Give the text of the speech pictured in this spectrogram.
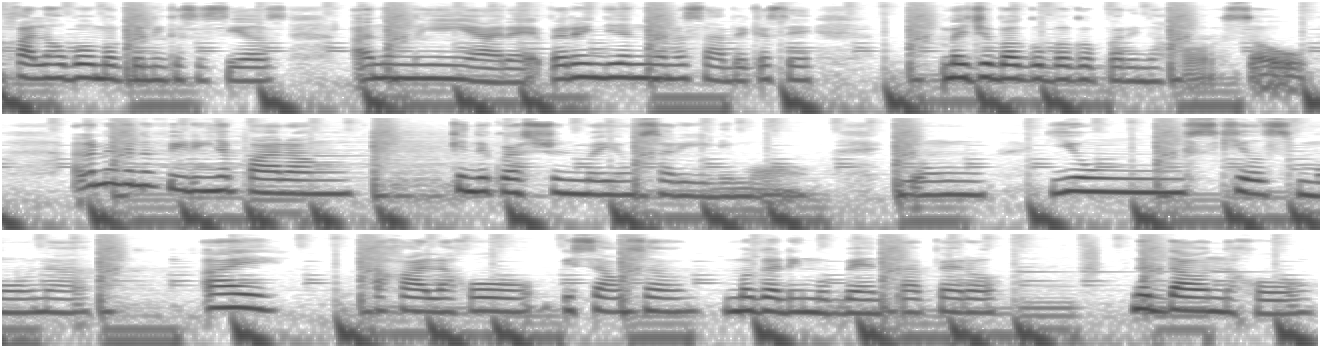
akala ko ba magaling ka sa sales, anong nangyayari? Pero hindi lang nila masabi kasi medyo bago-bago pa rin ako. So, alam mo yung feeling na parang kine-question mo yung sarili mo. Yung, yung skills mo na, ay, akala ko isa ako sa magaling mo benta pero na-down ako.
